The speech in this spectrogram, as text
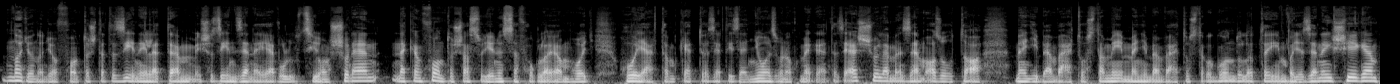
nagyon-nagyon fontos, tehát az én életem és az én zenei evolúcióm során nekem fontos az, hogy én összefoglaljam, hogy hol jártam 2018-ban, akkor megjelent az első lemezem, azóta mennyiben változtam én, mennyiben változtak a gondolataim, vagy a zeneiségem,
